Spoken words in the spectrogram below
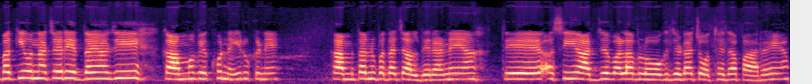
ਬਾਕੀ ਉਹਨਾਂ ਚਿਰ ਇਦਾਂ ਆ ਜੀ, ਕੰਮ ਵੇਖੋ ਨਹੀਂ ਰੁਕਣੇ। ਕੰਮ ਤੁਹਾਨੂੰ ਪਤਾ ਚੱਲਦੇ ਰਹਿਣੇ ਆ। ਤੇ ਅਸੀਂ ਅੱਜ ਵਾਲਾ ਵਲੌਗ ਜਿਹੜਾ ਚੌਥੇ ਦਾ ਪਾ ਰਹੇ ਆ,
